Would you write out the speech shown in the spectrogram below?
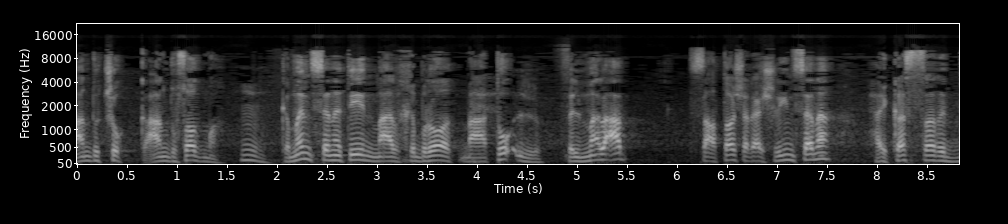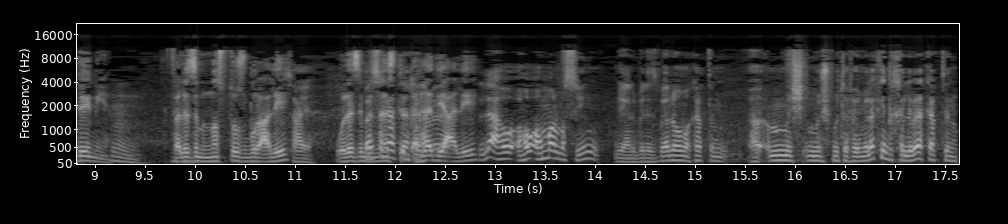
عنده تشوك عنده صدمة. مم. كمان سنتين مع الخبرات مع تقل في الملعب 19 20 سنة هيكسر الدنيا. مم. فلازم الناس تصبر عليه صحيح. ولازم الناس تبقى هادية عليه. لا هو هو هم المصريين يعني بالنسبة لهم كابتن مش مش متفاهمين. لكن خلي بالك كابتن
